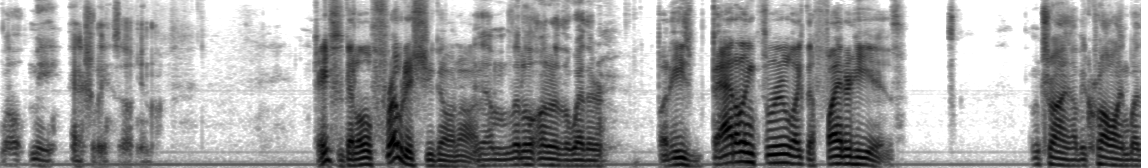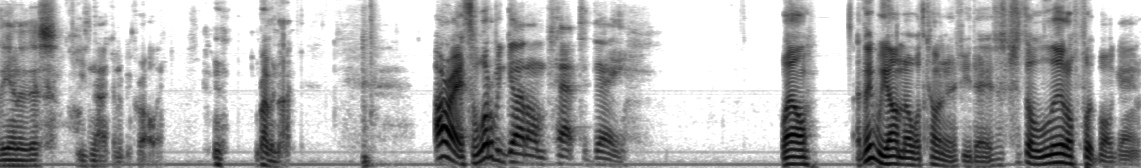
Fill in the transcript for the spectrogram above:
Well, me actually. So you know, Casey's got a little throat issue going on, I'm a little under the weather. but he's battling through like the fighter he is. I'm trying. I'll be crawling by the end of this. He's not going to be crawling. Probably not. All right, so what do we got on tap today? Well, I think we all know what's coming in a few days. It's just a little football game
